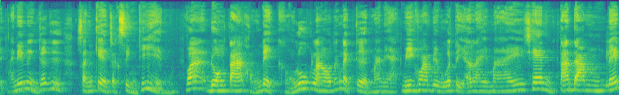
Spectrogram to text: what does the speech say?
ต อันนี้หนึ่งก็คือสังเกตจากสิ่งที่เห็นว่าดวงตาของเด็กของลูกเราตั้งแต่เกิดมาเนี่ยมีความผิดปกติอะไรไหม เช่น ตาดำเล็ก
